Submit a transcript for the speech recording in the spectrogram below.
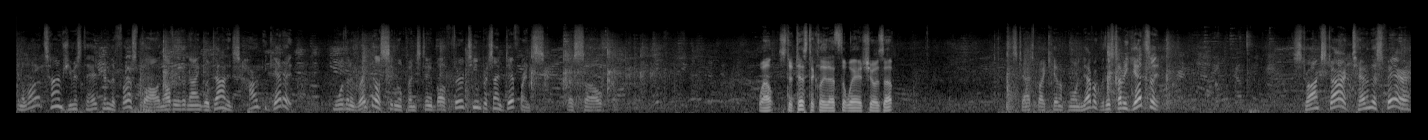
And a lot of times you miss the head pin the first ball and all the other nine go down. It's hard to get it. More than a regular single pin stand, about 13% difference or so. Well, statistically, that's the way it shows up. Stats by Kenneth Moore Network, but this time he gets it. Strong start, 10 in the spare.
